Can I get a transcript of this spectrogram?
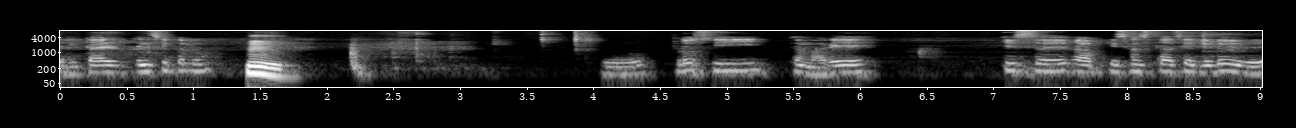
रिटायर्ड प्रिंसिपल हूँ। हम्म। तो पड़ोसी हमारे इस आपकी संस्था से जुड़े हुए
